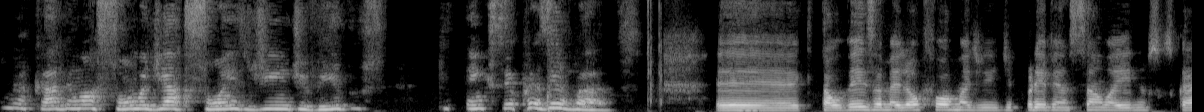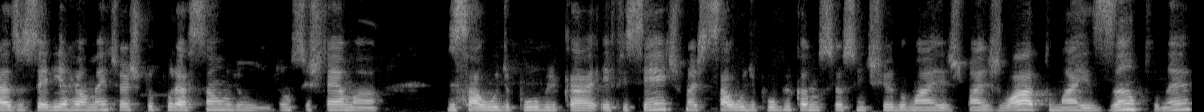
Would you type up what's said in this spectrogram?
O mercado é uma soma de ações de indivíduos que têm que ser preservados. É, que talvez a melhor forma de, de, prevenção aí nos casos seria realmente a estruturação de um, de um sistema de saúde pública eficiente, mas saúde pública no seu sentido mais, mais lato, mais amplo, né?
